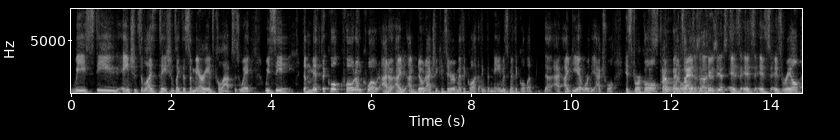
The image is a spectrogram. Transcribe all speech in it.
we see ancient civilizations like the Sumerians collapse this way. We see the mythical, quote unquote. I don't, I, I don't actually consider it mythical. I think the name is mythical, but the idea or the actual historical Just prevalence of it, uh, enthusiast? is is is is real.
